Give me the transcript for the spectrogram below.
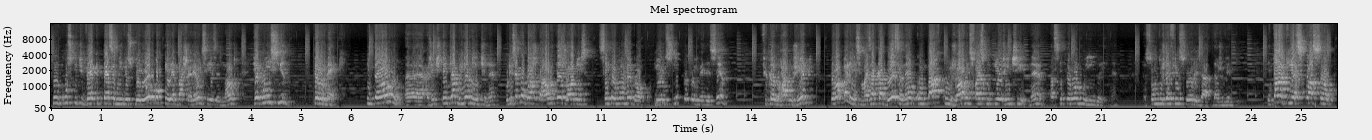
concurso que tiver que peça nível superior, porque ele é bacharel em ciências náuticas, reconhecido pelo MEC. Então, é, a gente tem que abrir a mente, né? Por isso é que eu gosto da aula e ter jovens sempre ao meu redor, porque eu sinto que eu estou envelhecendo, ficando rabugento pela aparência, mas a cabeça, né, o contato com os jovens faz com que a gente né, está sempre evoluindo aí, né? Eu sou um dos defensores da, da juventude. Então, aqui a situação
